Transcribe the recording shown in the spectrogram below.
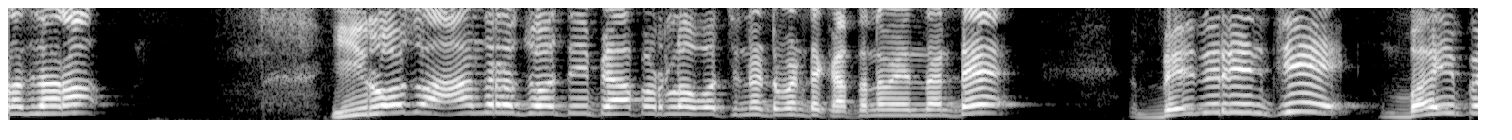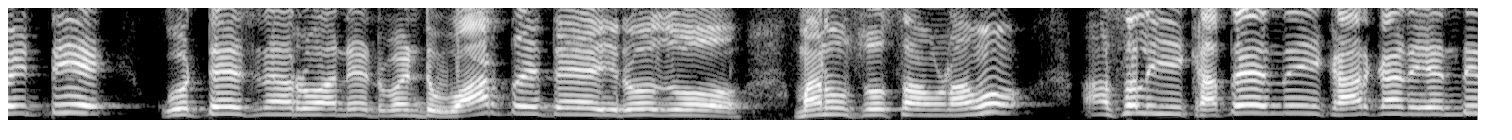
ప్రజలారా. ఈరోజు ఆంధ్రజ్యోతి పేపర్లో వచ్చినటువంటి కథనం ఏంటంటే బెదిరించి భయపెట్టి కొట్టేసినారు అనేటువంటి వార్త అయితే ఈరోజు మనం చూస్తూ ఉన్నాము. అసలు ఈ కథ ఏంది ఈ కార్ఖాన ఏంది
